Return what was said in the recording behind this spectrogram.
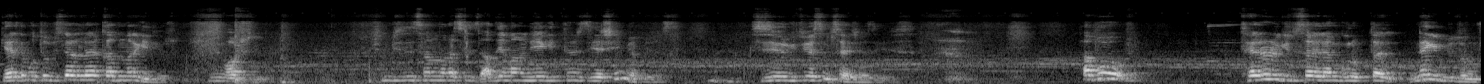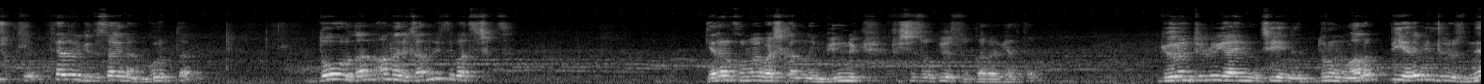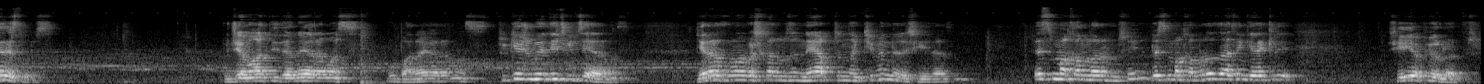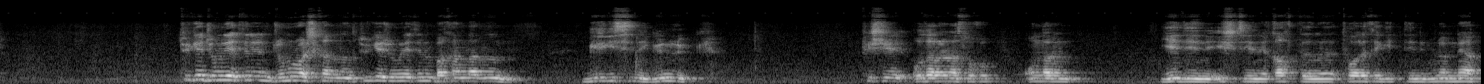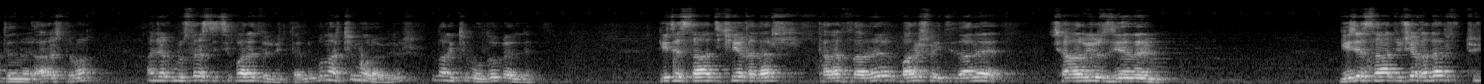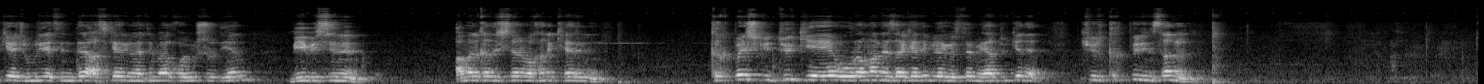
Geldim otobüslerle kadınlar gidiyor. Bizim Avşin. Şimdi biz insanlara siz Adıyaman'a niye gittiniz diye şey mi yapacağız? Sizi örgüt üyesi mi sayacağız diyeceğiz. Ha bu terör örgütü sayılan grupta ne gibi bir durum çıktı? Terör örgütü sayılan grupta doğrudan Amerika'nın irtibatı çıktı. Genelkurmay Başkanı'nın günlük fişi sokuyorsun karargahta. Görüntülü yayın şeyini, durumunu alıp bir yere bildiriyorsun. Neresi orası? Bu cemaat liderine yaramaz. Bu bana yaramaz. Türkiye Cumhuriyeti hiç kimseye yaramaz. Genelkurmay Başkanımızın ne yaptığından kimin ne şeyi lazım? Resim makamlarının şey, resim makamları zaten gerekli şeyi yapıyorlardır. Türkiye Cumhuriyeti'nin Cumhurbaşkanı'nın, Türkiye Cumhuriyeti'nin bakanlarının bilgisini günlük fişi odalarına sokup onların yediğini, içtiğini, kalktığını, tuvalete gittiğini, bilmem ne yaptığını araştırmak ancak uluslararası istihbarat örgütlerini. Bunlar kim olabilir? Bunların kim olduğu belli. Gece saat 2'ye kadar tarafları barış ve itidale çağırıyoruz diyenlerin gece saat 3'e kadar Türkiye Cumhuriyeti'nde asker yönetime el koymuştur diyen BBC'nin Amerika Dışişleri Bakanı Kerry'nin 45 gün Türkiye'ye uğrama nezaketi bile göstermiyor. Ya Türkiye'de 241 insan öldü.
